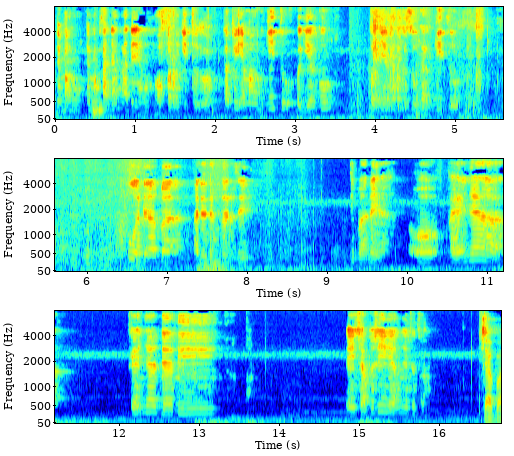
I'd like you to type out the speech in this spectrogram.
emang emang kadang ada yang over gitu loh. Tapi emang begitu bagi aku ternyata aku suka gitu. Aku ada ba- ada dengar sih. Gimana ya? Oh kayaknya kayaknya dari eh siapa sih yang itu tuh? Siapa?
